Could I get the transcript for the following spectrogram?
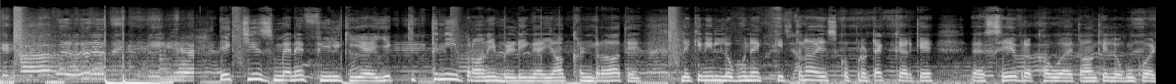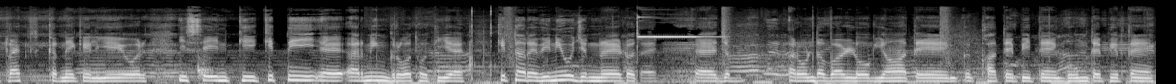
के काबिल नहीं है। एक चीज़ मैंने फील की है, ये कितनी पुरानी बिल्डिंग है, यहाँ खंडरात हैं, लेकिन इन लोगों ने कितना इसको प्रोटेक्ट करके सेव रखा हुआ है, ताकि लोगों को अट्रैक्ट करने के लिए और इससे इनकी कितनी अर्निंग ग्रोथ होती है, कितना रेवेन्यू जनरेट होता है। जब अराउंड द वर्ल्ड लोग यहाँ आते हैं, खाते पीते हैं, घूमते फिरते हैं,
